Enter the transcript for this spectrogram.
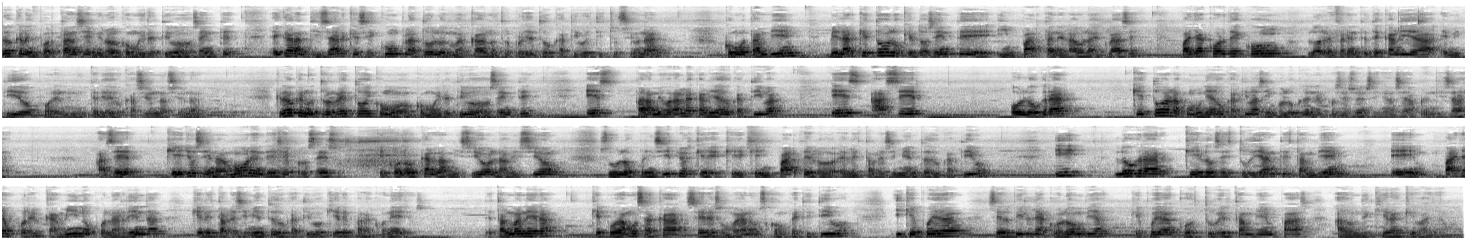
Creo que la importancia de mi rol como directivo docente es garantizar que se cumpla todo lo enmarcado en nuestro proyecto educativo institucional, como también velar que todo lo que el docente imparta en el aula de clase vaya acorde con los referentes de calidad emitidos por el Ministerio de Educación Nacional. Creo que nuestro reto hoy como, como directivo docente es, para mejorar la calidad educativa, es hacer o lograr que toda la comunidad educativa se involucre en el proceso de enseñanza y aprendizaje. Hacer que ellos se enamoren de ese proceso, que conozcan la misión, la visión, los principios que, que, imparte el establecimiento educativo y lograr que los estudiantes también eh, vayan por el camino, por la rienda que el establecimiento educativo quiere para con ellos. De tal manera que podamos sacar seres humanos competitivos y que puedan servirle a Colombia, que puedan construir también paz a donde quieran que vayan.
